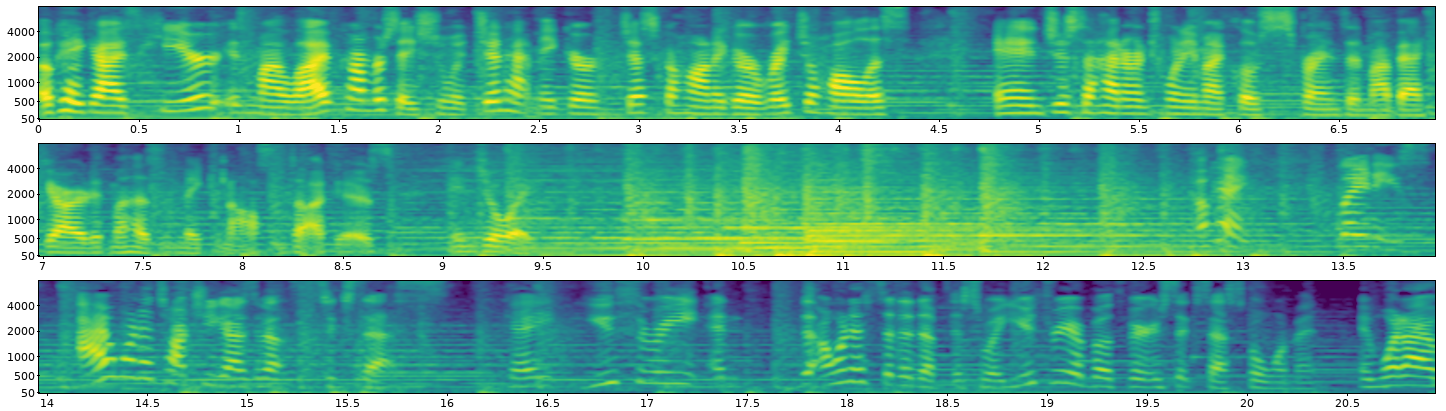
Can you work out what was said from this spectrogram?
Okay, guys, here is my live conversation with Jen Hatmaker, Jessica Honegger, Rachel Hollis, and just 120 of my closest friends in my backyard with my husband making awesome tacos. Enjoy. Okay, ladies, I want to talk to you guys about success. Okay, you three, and I want to set it up this way. You three are both very successful women, and what I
